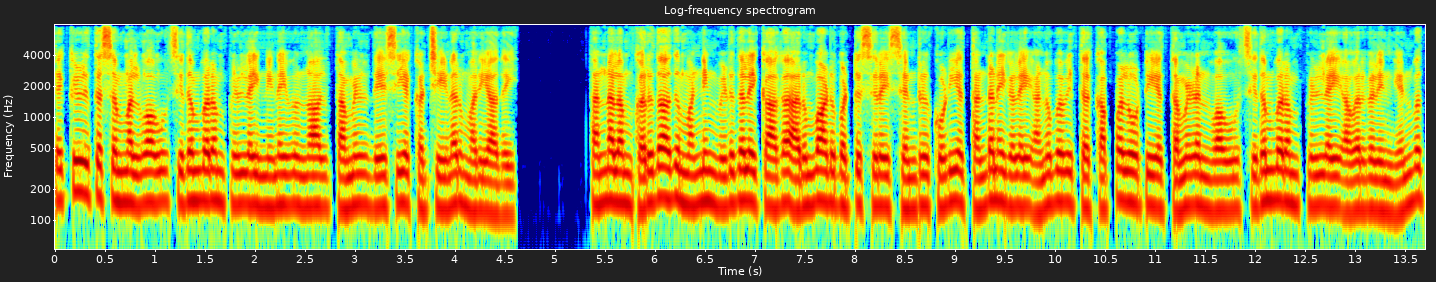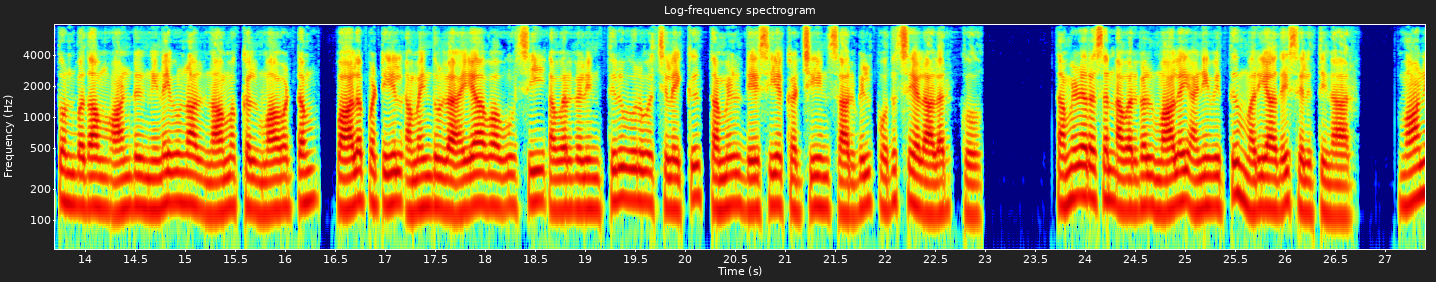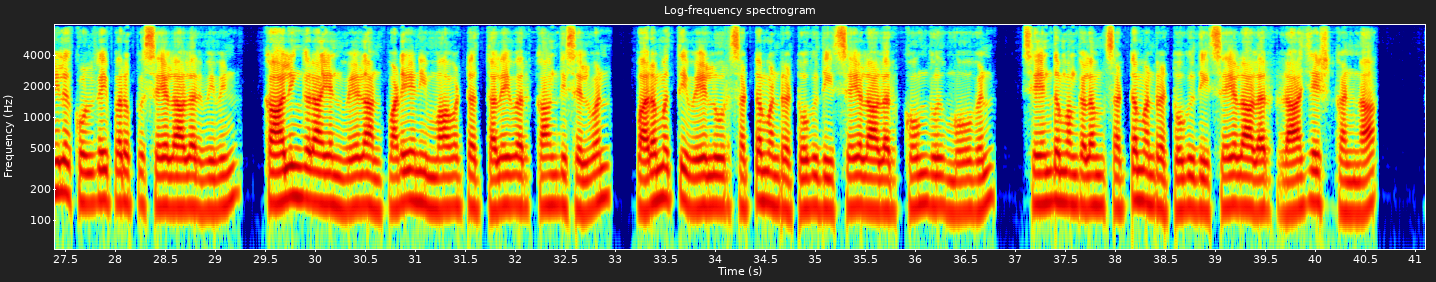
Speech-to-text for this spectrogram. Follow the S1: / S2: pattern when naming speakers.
S1: செக்கிழுத்த செம்மல் சிதம்பரம் பிள்ளை நினைவு நாள் தமிழ் தேசிய கட்சியினர் மரியாதை. தன்னலம் கருதாது மண்ணின் விடுதலைக்காக அரும்பாடுபட்டு சிறை சென்று கொடிய தண்டனைகளை அனுபவித்த கப்பலோட்டிய தமிழன் வாவு சிதம்பரம் பிள்ளை அவர்களின் எண்பத்தொன்பதாம் ஆண்டு நினைவு நாள் நாமக்கல் மாவட்டம் பாலப்பட்டியில் அமைந்துள்ள ஐயாவாவு வ உ சி அவர்களின் திருவுருவச் சிலைக்கு தமிழ் தேசிய கட்சியின் சார்பில் பொதுச் செயலாளர் கு. தமிழரசன் அவர்கள் மாலை அணிவித்து மரியாதை செலுத்தினார். மாநில கொள்கை பரப்பு செயலாளர் விவின் காளிங்கராயன் வேளாண் படையணி மாவட்ட தலைவர் காந்தி செல்வன் பரமத்தி வேலூர் சட்டமன்ற தொகுதி செயலாளர் கொங்கு மோகன் சேந்தமங்கலம் சட்டமன்ற தொகுதி செயலாளர் ராஜேஷ் கண்ணா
